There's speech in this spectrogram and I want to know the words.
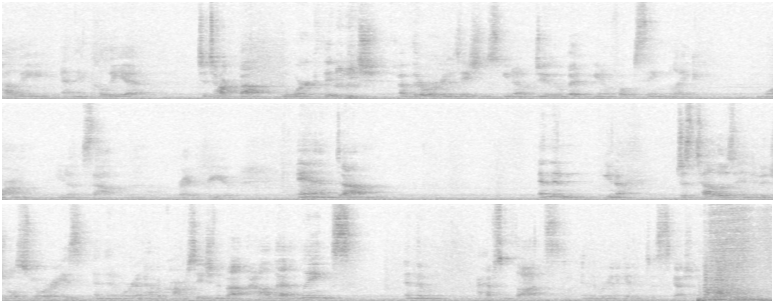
Kali and then Kalia to talk about the work that each of their organizations, you know, do, but, you know, focusing like more on, you know, the South, right for you. And, um, and then, you know, just tell those individual stories, and then we're gonna have a conversation about how that links, and then I have some thoughts, and then we're gonna get into discussion.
